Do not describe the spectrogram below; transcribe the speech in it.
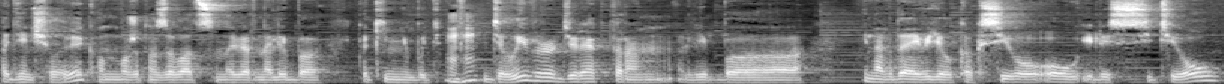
один человек. Он может называться, наверное, либо каким-нибудь uh-huh. delivery директором, либо иногда я видел, как COO или CTO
